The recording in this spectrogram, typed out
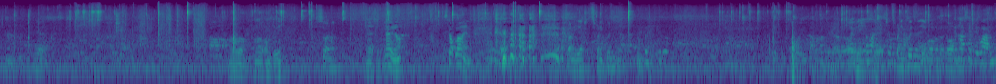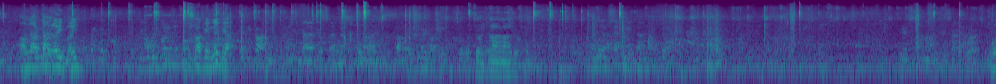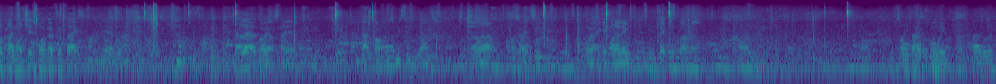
Oh well, I know what I'm doing. Sorry, man. Yes, No, you're not. Stop lying. Trying to get extra 20 quid. isn't it? 20 quid, isn't it? What, about the Good luck, everyone. Oh no, don't leave me. I'm struggling with you. Sorry. No, no, it's all right. Do you want to chips while I go for a fag? Is that allowed? Oh yeah, I'll stay here. You can't afford to miss these ones. I don't know. I'm going to get one of them electric ones. Twenty thousand. Morning. Basil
